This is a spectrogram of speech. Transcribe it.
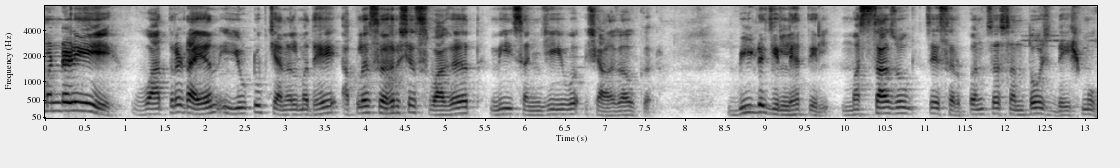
मंडळी. वात्रटायन यूट्यूब चॅनलमध्ये आपलं सहर्ष स्वागत. मी संजीव शाळगावकर. बीड जिल्ह्यातील मस्साजोगचे सरपंच संतोष देशमुख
